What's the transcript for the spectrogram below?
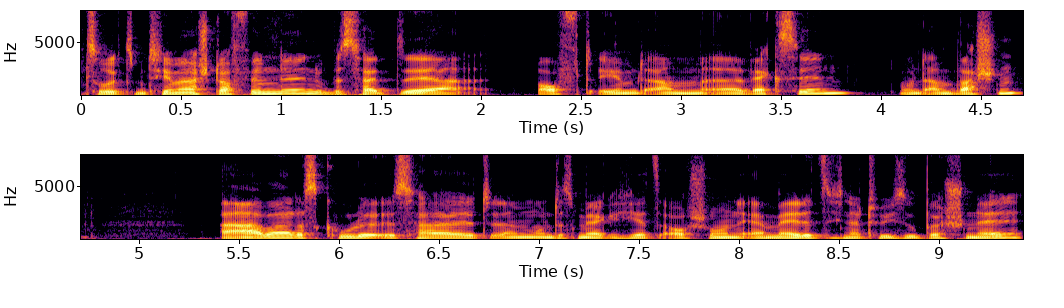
zurück zum Thema Stoffwindeln. Du bist halt sehr oft eben am äh, Wechseln und am Waschen. Aber das Coole ist halt, ähm, und das merke ich jetzt auch schon, er meldet sich natürlich super schnell.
